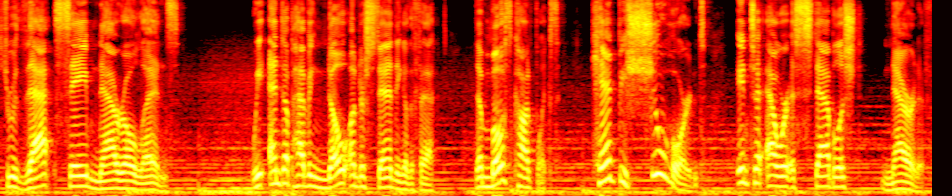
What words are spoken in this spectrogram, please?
through that same narrow lens. We end up having no understanding of the fact that most conflicts can't be shoehorned into our established narrative.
